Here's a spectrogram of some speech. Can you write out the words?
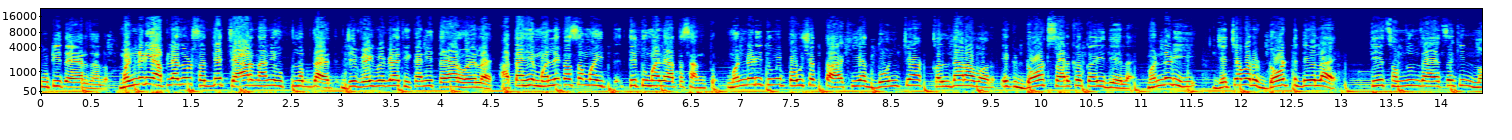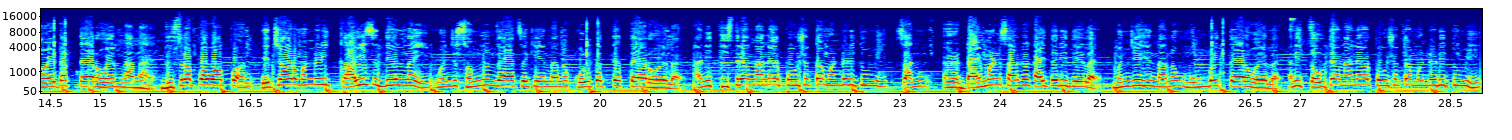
कुठे तयार झालं. मंडळी आपल्याजवळ सध्या चार नाणी उपलब्ध आहेत जे वेगवेगळ्या ठिकाणी तयार व्हायला आहे आता हे मले कसं माहीत ते तुम्हाला आता सांगतो. मंडळी तुम्ही पाहू शकता की या दोनच्या कलदारावर एक डॉट सारखं काही दिलंय मंडळी ज्याच्यावर डॉट दिलाय. ते समजून जायचं की नॉयडात तयार होईल नाना आहे दुसरा पाहू आपण याच्यावर मंडळी काहीच देल नाही म्हणजे समजून जायचं की हे नाणं कोलकात्यात तयार होईल आहे. आणि तिसऱ्या नाण्यावर पाहू शकता मंडळी तुम्ही डायमंड सारखं काहीतरी देल आहे. म्हणजे हे नाणं मुंबईत तयार होईल आहे. आणि चौथ्या नाण्यावर पाहू शकता मंडळी तुम्ही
